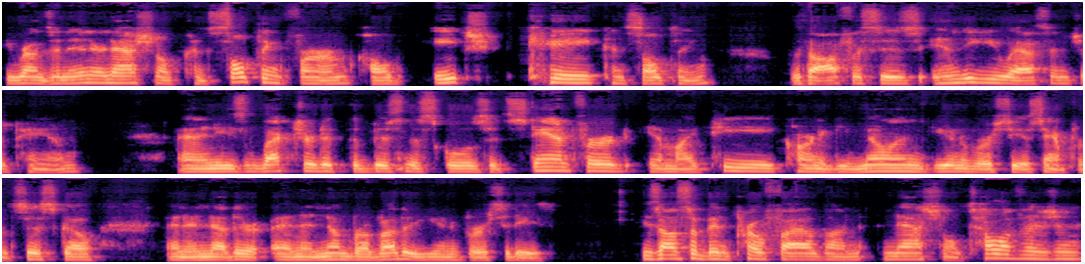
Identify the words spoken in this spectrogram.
He runs an international consulting firm called HK Consulting with offices in the US and Japan. And he's lectured at the business schools at Stanford, MIT, Carnegie Mellon, University of San Francisco, and another and a number of other universities. He's also been profiled on national television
